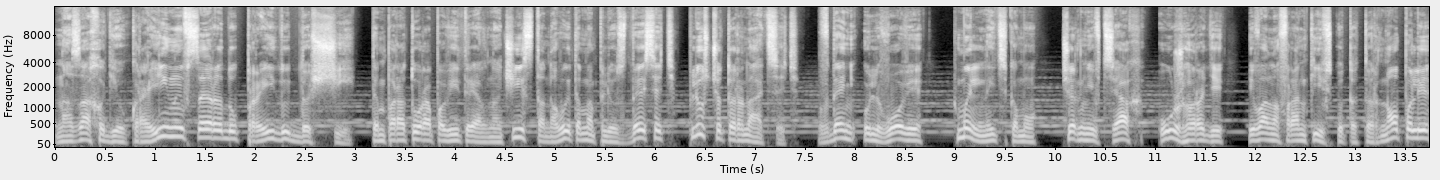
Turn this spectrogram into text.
На заході України в середу прийдуть дощі. Температура повітря вночі становитиме плюс 10, плюс 14. Вдень у Львові, Хмельницькому, Чернівцях, Ужгороді, Івано-Франківську та Тернополі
